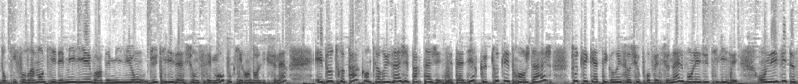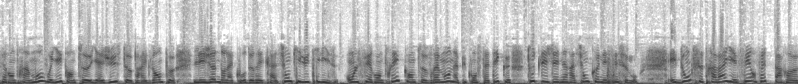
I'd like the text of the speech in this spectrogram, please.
donc il faut vraiment qu'il y ait des milliers, voire des millions d'utilisations de ces mots pour qu'ils rentrent dans le dictionnaire. Et d'autre part, quand leur usage est partagé, c'est-à-dire que toutes les tranches d'âge, toutes les catégories socio-professionnelles vont les utiliser. On évite de faire entrer un mot, vous voyez, quand euh, il y a juste, euh, par exemple, les jeunes dans la cour de récréation qui l'utilisent. On le fait rentrer quand euh, vraiment on a pu constater que toutes les générations connaissaient ce mot. Et donc ce travail est fait en fait par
